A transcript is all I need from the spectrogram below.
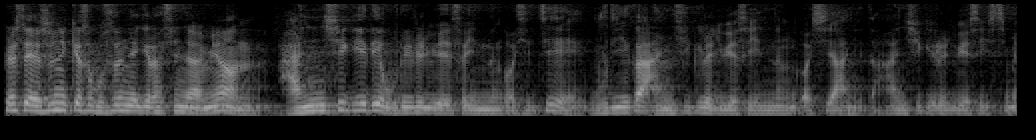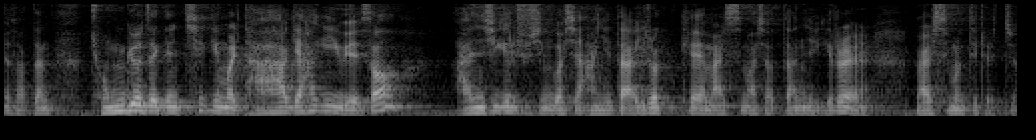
그래서 예수님께서 무슨 얘기를 하시냐면 안식일이 우리를 위해서 있는 것이지 우리가 안식일을 위해서 있는 것이 아니다. 안식일을 위해서 있으면서 어떤 종교적인 책임을 다하게 하기 위해서 안식일을 주신 것이 아니다. 이렇게 말씀하셨다는 얘기를 말씀을 드렸죠.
